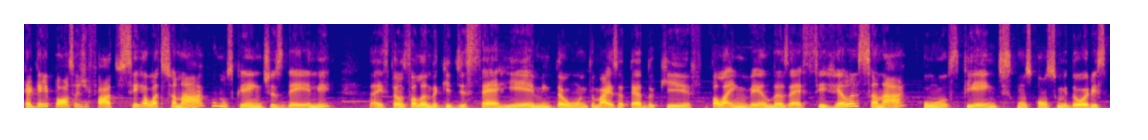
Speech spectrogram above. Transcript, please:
para que ele possa de fato se relacionar com os clientes dele. Né? Estamos falando aqui de CRM, então muito mais até do que falar em vendas é se relacionar com os clientes, com os consumidores,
